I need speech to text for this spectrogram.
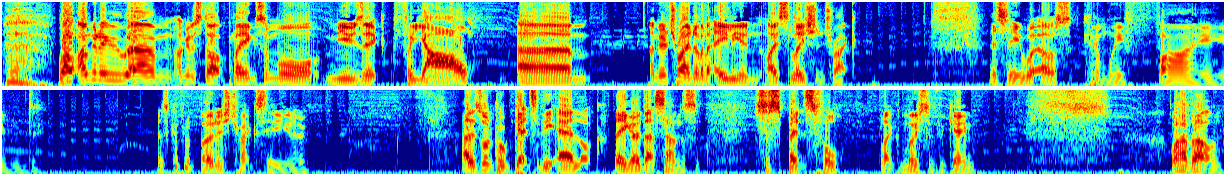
well, I'm going to um, I'm going to start playing some more music for y'all. Um, I'm going to try another Alien Isolation track. Let's see what else can we find. There's a couple of bonus tracks here, you know. Ah, there's one called Get to the Airlock. There you go. That sounds suspenseful, like most of the game. We'll have that on.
